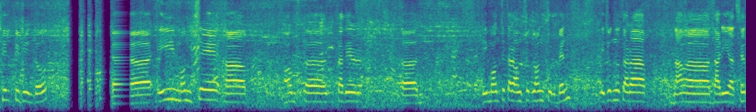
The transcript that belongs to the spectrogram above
শিল্পীবৃন্দ এই মঞ্চে তাদের এই মঞ্চে তারা অংশগ্রহণ করবেন। এই জন্য তারা দাঁড়িয়ে আছেন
